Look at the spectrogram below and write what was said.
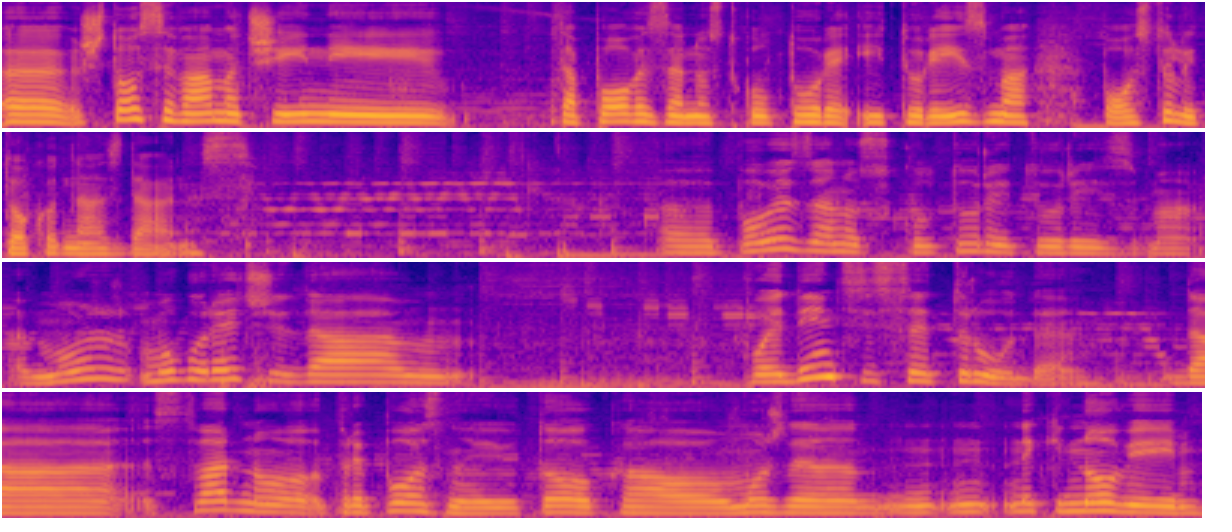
E, što se vama čini ta povezanost kulture i turizma, postoji li to kod nas danas? E, Povezanost kulture i turizma. Mož- mogu reći da pojedinci se trude da stvarno prepoznaju to kao možda neki novi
